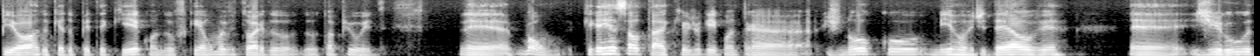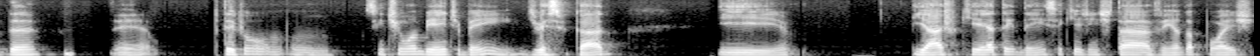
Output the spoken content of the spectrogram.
pior do que a do PTQ, quando eu fiquei a uma vitória do, do top 8. É, bom, queria ressaltar que eu joguei contra Snoko, Mirror de Delver, é, Giruda. É, teve um, um. Senti um ambiente bem diversificado. E e acho que é a tendência que a gente está vendo após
